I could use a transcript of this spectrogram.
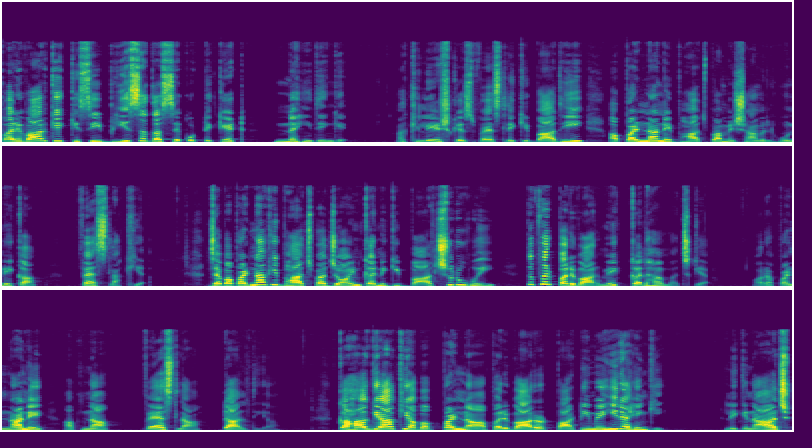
परिवार के किसी भी सदस्य को टिकट नहीं देंगे। अखिलेश के इस फैसले के बाद ही अपर्णा ने भाजपा में शामिल होने का फैसला किया। जब अपर्णा की भाजपा ज्वाइन करने की बात शुरू हुई तो फिर परिवार में कलह मच गया। और अपर्णा ने अपना फैसला टाल दिया। कहा गया कि अब अपर्णा परिवार और पार्टी में ही रहेंगी। लेकिन आज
